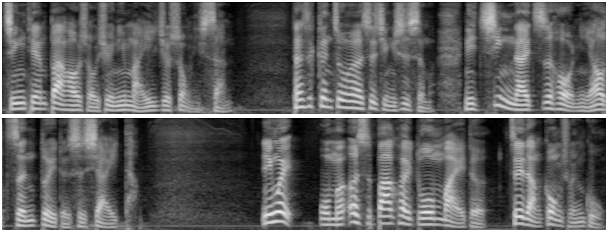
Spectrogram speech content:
今天办好手续，你买一就送你三。但是更重要的事情是什么？你进来之后，你要针对的是下一档，因为我们二十八块多买的这档共存股，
